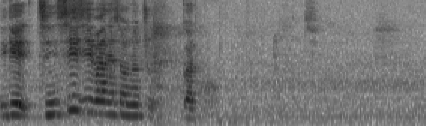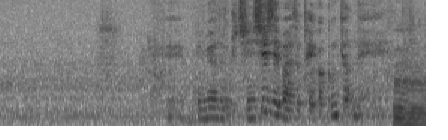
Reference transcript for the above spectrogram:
이게 진씨 집안에서는 조, 그러니까 보면은 우리 진씨 집안에서 대가 끊겼네. 음,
